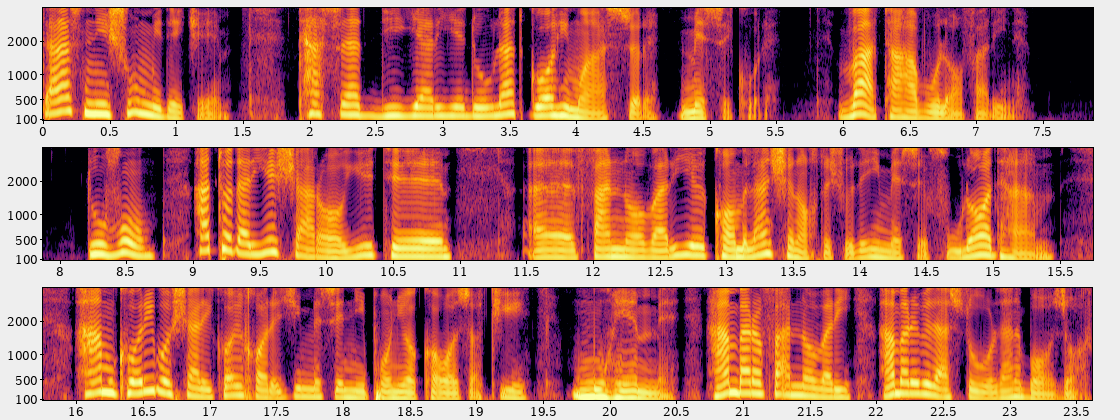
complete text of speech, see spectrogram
در اصل نشون میده که تصدیگری دولت گاهی موثره مثل کره و تحول آفرینه. دوم حتی در یه شرایط فناوری کاملا شناخته شده ای مثل فولاد هم همکاری با شریک های خارجی مثل نیپون یا کاوازاکی مهمه هم برای فناوری هم برای به دست آوردن بازار.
